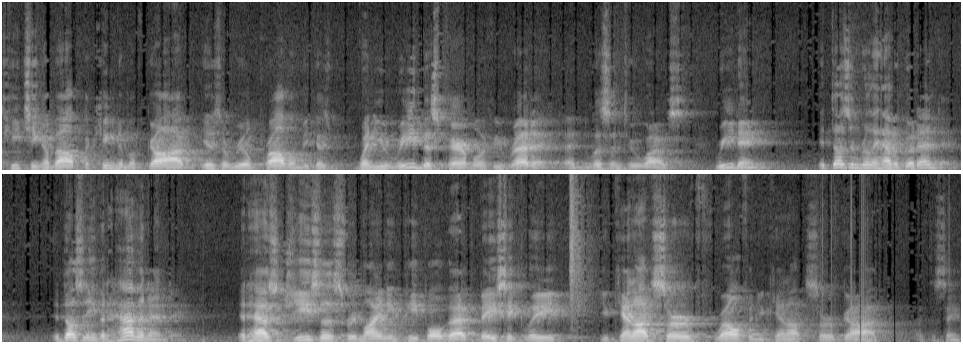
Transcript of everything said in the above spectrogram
teaching about the kingdom of God is a real problem because when you read this parable, if you read it and listen to what I was reading, it doesn't really have a good ending. It doesn't even have an ending. It has Jesus reminding people that basically you cannot serve wealth and you cannot serve God at the same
